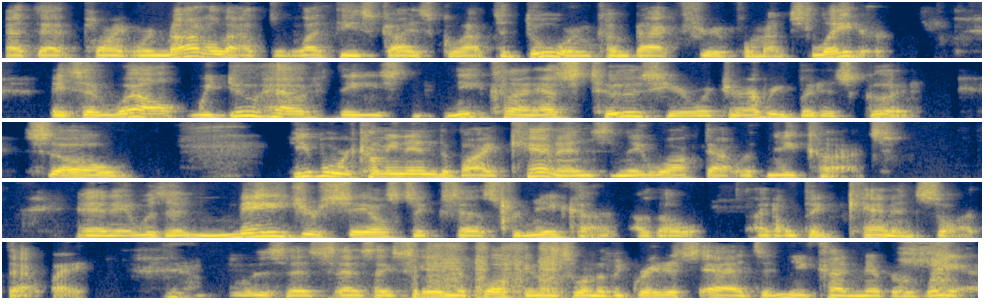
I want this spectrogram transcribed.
at that point were not allowed to let these guys go out the door and come back three or four months later. They said, well, we do have these Nikon S2s here, which are every bit as good. So people were coming in to buy Canons and they walked out with Nikons. And it was a major sales success for Nikon, although I don't think Canon saw it that way. Yeah. It was, as, as I say in the book, it was one of the greatest ads that Nikon never ran.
